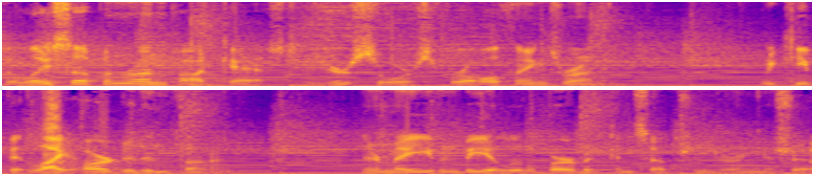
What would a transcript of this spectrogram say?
The Lace Up and Run podcast is your source for all things running. We keep it lighthearted and fun. There may even be a little bourbon consumption during the show.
